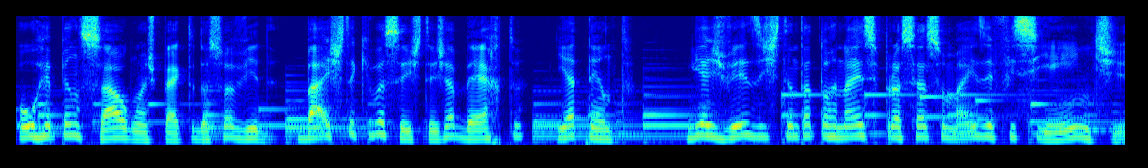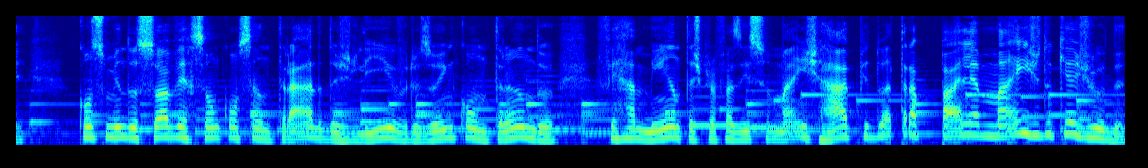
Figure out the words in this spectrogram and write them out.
ou repensar algum aspecto da sua vida. Basta que você esteja aberto e atento. E às vezes tentar tornar esse processo mais eficiente, consumindo só a versão concentrada dos livros ou encontrando ferramentas para fazer isso mais rápido atrapalha mais do que ajuda.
